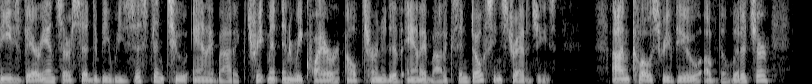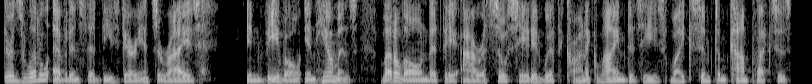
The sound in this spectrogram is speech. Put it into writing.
These variants are said to be resistant to antibiotic treatment and require alternative antibiotics and dosing strategies. On close review of the literature, there is little evidence that these variants arise in vivo in humans, let alone that they are associated with chronic Lyme disease like symptom complexes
